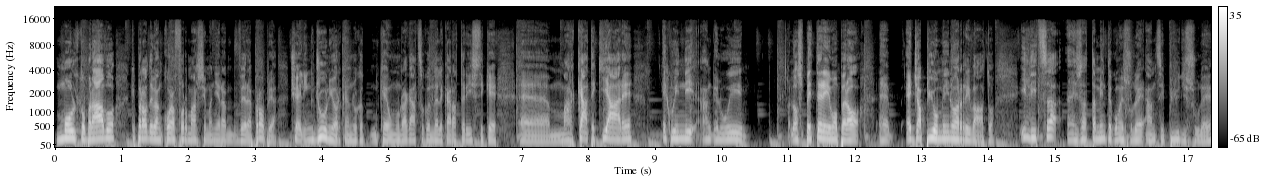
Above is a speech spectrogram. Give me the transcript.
molto bravo, che però deve ancora formarsi in maniera vera e propria. C'è Link Junior, che è un, che è un ragazzo con delle caratteristiche eh, marcate, chiare, e quindi anche lui lo aspetteremo, però eh, è già più o meno arrivato. Il Lizza, esattamente come Sule, anzi più di Sule,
